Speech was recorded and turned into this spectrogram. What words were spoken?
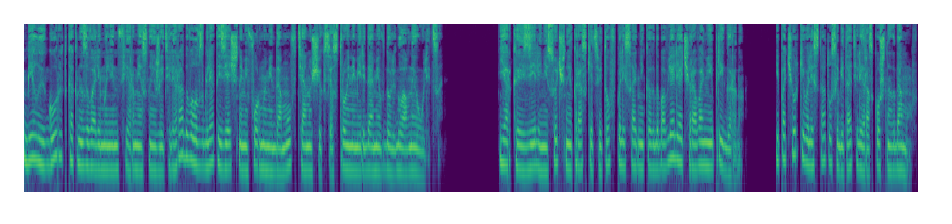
Белый город, как называли Малинфер местные жители, радовал взгляд изящными формами домов, тянущихся стройными рядами вдоль главной улицы. Яркая зелень и сочные краски цветов в палисадниках добавляли очарование пригороду и подчеркивали статус обитателей роскошных домов,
